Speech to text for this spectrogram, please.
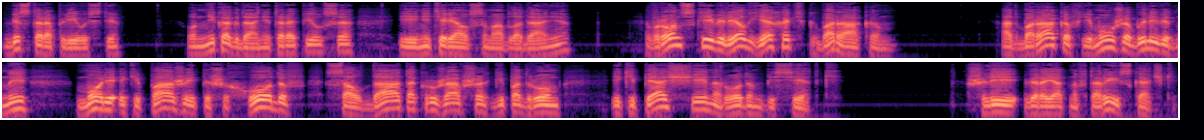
без торопливости, он никогда не торопился и не терял самообладания, Вронский велел ехать к баракам. От бараков ему уже были видны море экипажей, пешеходов, солдат, окружавших гиподром, и кипящие народом беседки. Шли, вероятно, вторые скачки,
